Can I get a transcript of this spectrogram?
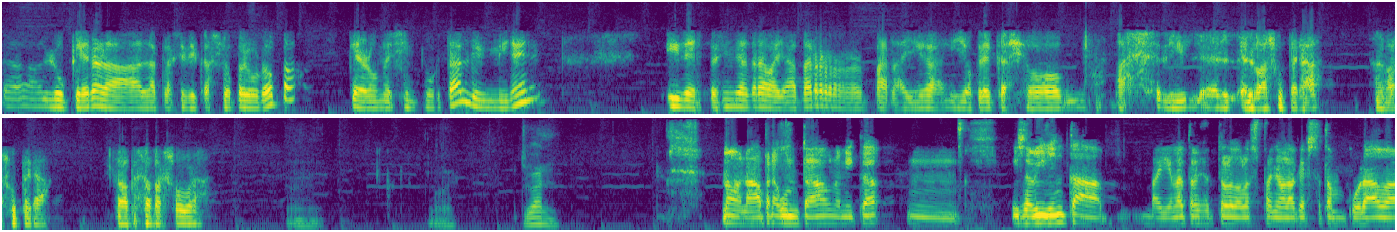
eh, el que era la, la classificació per Europa, que era el més important, l'imminent, i després hem de treballar per, per la Lliga. I jo crec que això va ser, el, el, va superar, el va superar, el va passar per sobre. Joan. No, anava a preguntar una mica... Mm, és evident que veient la trajectòria de l'Espanyol aquesta temporada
